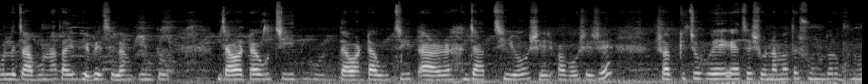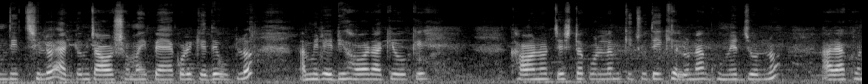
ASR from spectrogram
হলে যাব না তাই ভেবেছিলাম, কিন্তু যাওয়াটা উচিত ভোট দেওয়াটা উচিত, আর যাচ্ছিও সে অবশেষে। সব কিছু হয়ে গেছে, সোনামা তো সুন্দর ঘুম দিচ্ছিল, একদম যাওয়ার সময় প্যাঁ করে কেঁদে উঠল। আমি রেডি হওয়ার আগে ওকে খাওয়ানোর চেষ্টা করলাম, কিছুতেই খেলো না ঘুমের জন্য। আর এখন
